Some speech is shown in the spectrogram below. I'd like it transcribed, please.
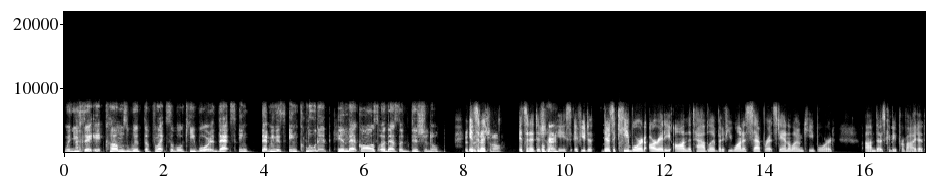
When you say it comes with the flexible keyboard, that's in that mean it's included in that cost or that's additional? It's, It's an ad- additional. It's an additional Okay. piece. If you do, there's a keyboard already on the tablet, but if you want a separate standalone keyboard, um, those can be provided.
